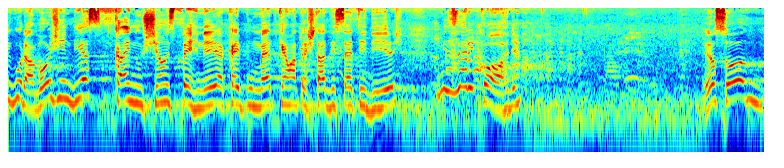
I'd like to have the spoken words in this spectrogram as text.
segurava. Hoje em dia cai no chão, esperneia, cai para o médico, é um atestado de sete dias. Misericórdia. Eu sou,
